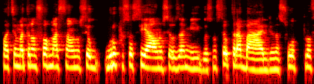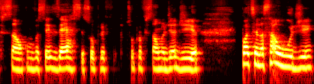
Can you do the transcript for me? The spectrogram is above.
pode ser uma transformação no seu grupo social, nos seus amigos, no seu trabalho, na sua profissão, como você exerce a sua, sua profissão no dia a dia. Pode ser na saúde,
